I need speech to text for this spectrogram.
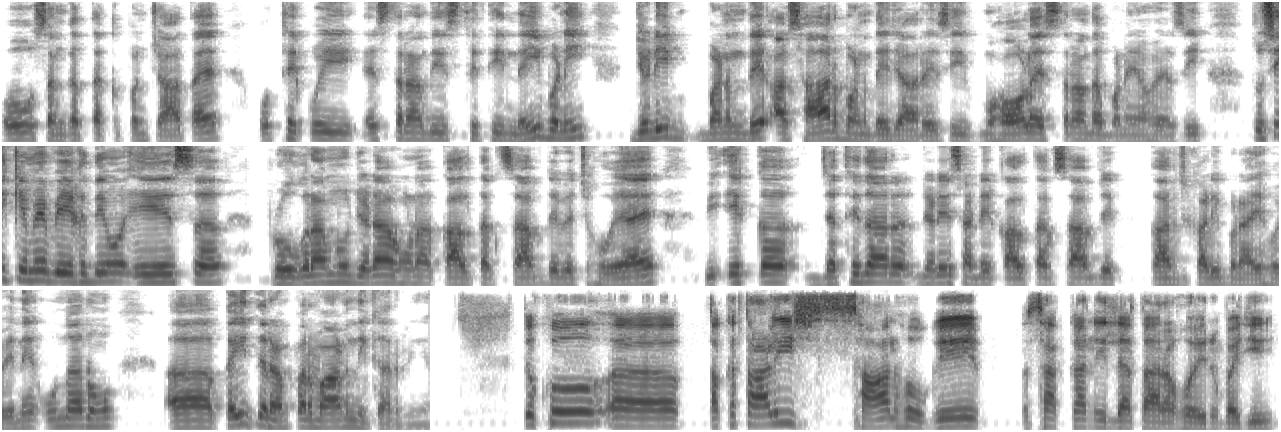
ਉਹ ਸੰਗਤ ਤੱਕ ਪਹੁੰਚਾਤਾ ਹੈ। ਉੱਥੇ ਕੋਈ ਇਸ ਤਰ੍ਹਾਂ ਦੀ ਸਥਿਤੀ ਨਹੀਂ ਬਣੀ ਜਿਹੜੀ ਬਣਨ ਦੇ ਆਸਾਰ ਬਣਦੇ ਜਾ ਰਹੇ ਸੀ। ਮਾਹੌਲ ਇਸ ਤਰ੍ਹਾਂ ਦਾ ਬਣਿਆ ਹੋਇਆ ਸੀ। ਤੁਸੀਂ ਕਿਵੇਂ ਵੇਖਦੇ ਹੋ ਇਸ ਪ੍ਰੋਗਰਾਮ ਨੂੰ ਜਿਹੜਾ ਹੁਣ ਅਕਾਲ ਤਖਤ ਸਾਹਿਬ ਦੇ ਵਿੱਚ ਹੋਇਆ ਹੈ? ਵੀ ਇੱਕ ਜਥੇਦਾਰ ਜਿਹੜੇ ਸਾਡੇ ਅਕਾਲ ਤਖਤ ਸਾਹਿਬ ਦੇ ਕਾਰਜਕਾਲੀ ਬਣਾਏ ਹੋਏ ਨੇ ਉਹਨਾਂ ਨੂੰ ਕਈ ਤਰ੍ਹਾਂ ਪ੍ਰਵਾਨ ਨਹੀਂ ਕਰ ਰਹੀਆਂ? ਦੇਖੋ ਅ, 41 ਸਾਲ ਹੋ ਗਏ ਸਾਕਾ ਨੀਲਾ ਤਾਰਾ ਹੋਏ ਨੂੰ ਬਾਈ ਜੀ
